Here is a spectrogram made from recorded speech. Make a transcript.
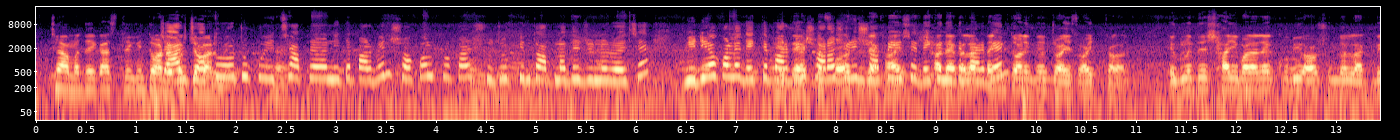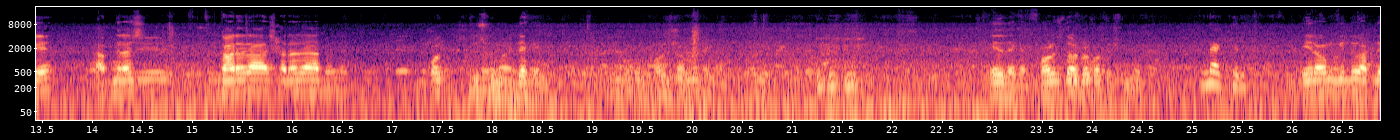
ইচ্ছা আমাদের কাছ থেকে কিন্তু অর্ডার করতে পারবেন। যতটুকু ইচ্ছা আপনারা নিতে পারবেন। সকল প্রকার সুযোগ কিন্তু আপনাদের জন্য রয়েছে। ভিডিও কলে দেখতে পারবেন সরাসরি শপে এসে দেখে নিতে পারবেন। কিন্তু অনেক চয়েস হোয়াইট কালার এগুলোতে শাড়ি বানালে খুবই সুন্দর লাগবে। আপনারা গারারা সারারা কত সুন্দর দেখেন। এই দেখেন ফলস দরবার কত সুন্দর। দেখেন। এরকম কিন্তু আপনি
